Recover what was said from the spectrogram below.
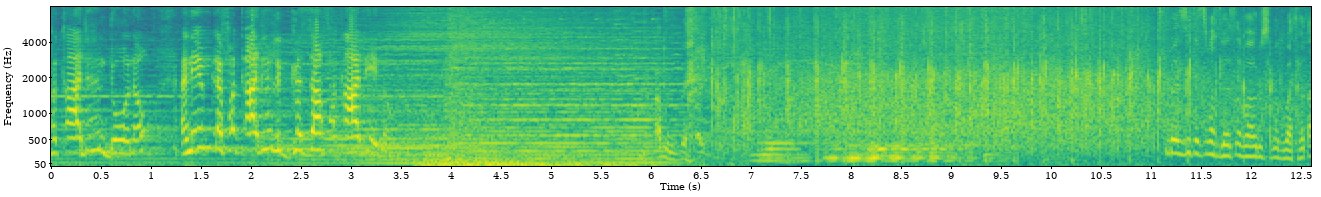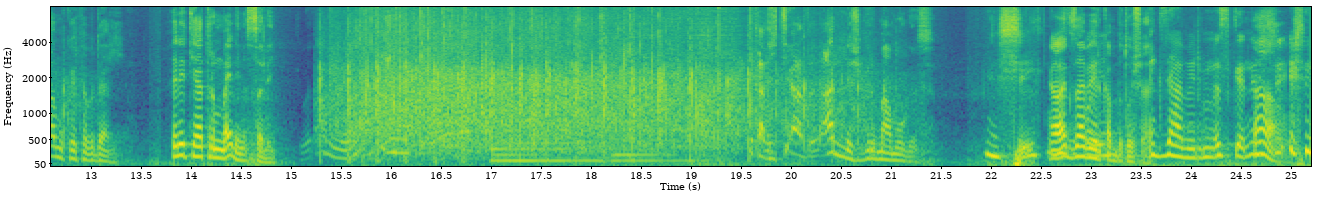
ፈቃድህ እንደሆነው እኔም ለፈቃድህ ልገዛ ፈቃዴ ነው። በዚህ ቅጽበት ገጸ ባህሪ ውስጥ መግባት በጣም እኮ ይከብዳል። እኔ ቲያትር ማይን የመሰለኝ አለሽ ግርማ ሞገስ እሺ እግዚአብሔር ቀብቶሻል። እግዚአብሔር ይመስገን። እሺ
